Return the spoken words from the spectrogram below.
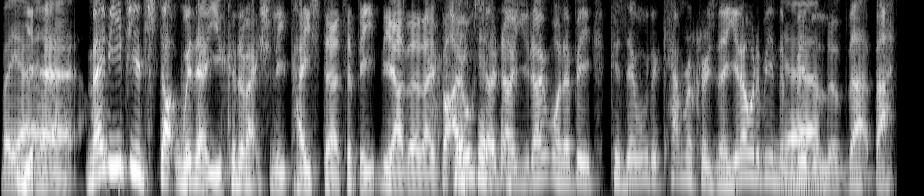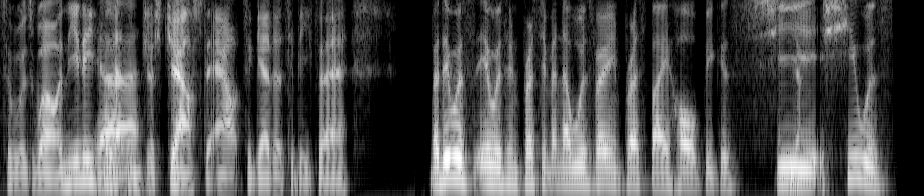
But yeah, Yeah, maybe if you'd stuck with her, you could have actually paced her to beat the other lady. But I also know you don't want to be because they're all the camera crews there. You don't want to be in the Yeah. middle of that battle as well, and you need to let them just joust it out together. To be fair, But it was it was impressive, and I was very impressed by Hope because she she was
